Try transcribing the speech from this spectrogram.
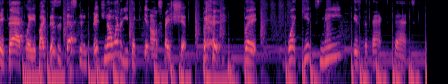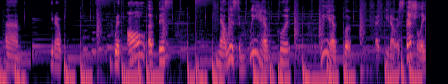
Exactly like this is destined, bitch. No wonder you think you're getting on a spaceship. But but what gets me is the fact that um, you know, with all of this. Now listen, we have put we have put, uh, you know, especially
